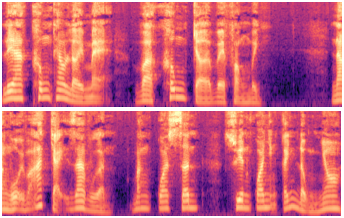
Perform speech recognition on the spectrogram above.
Lea không theo lời mẹ và không trở về phòng mình. Nàng vội vã chạy ra vườn, băng qua sân, xuyên qua những cánh đồng nho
